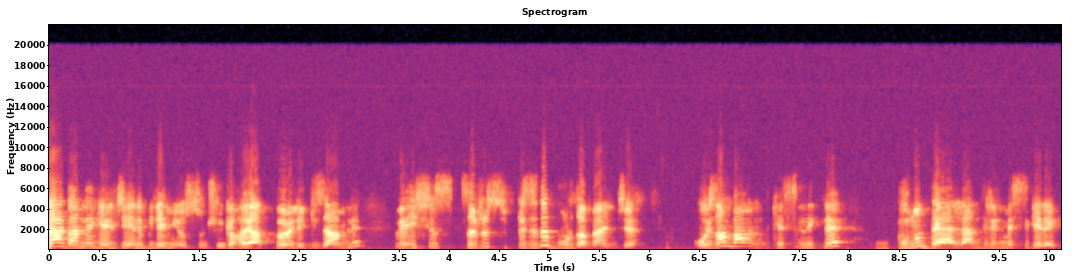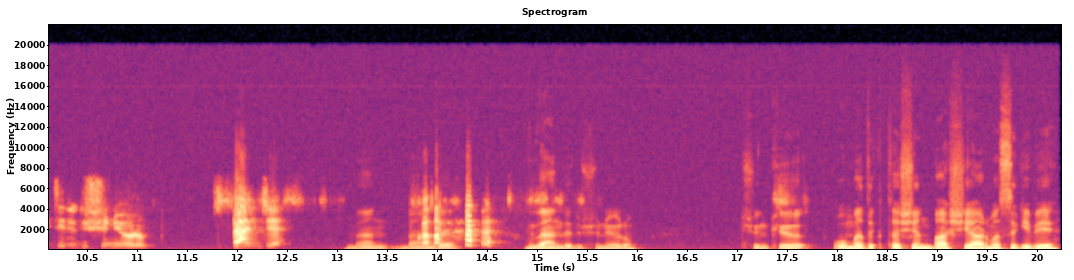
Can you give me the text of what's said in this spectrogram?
Nereden ne geleceğini bilemiyorsun. Çünkü hayat böyle gizemli ve işin sırrı sürprizi de burada bence. O yüzden ben kesinlikle bunun değerlendirilmesi gerektiğini düşünüyorum. Bence. Ben ben de ben de düşünüyorum. Çünkü ummadık taşın baş yarması gibi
